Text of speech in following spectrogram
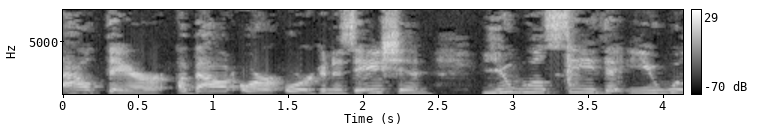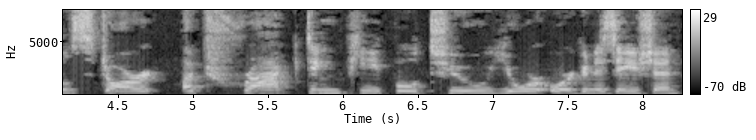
out there about our organization, you will see that you will start attracting people to your organization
